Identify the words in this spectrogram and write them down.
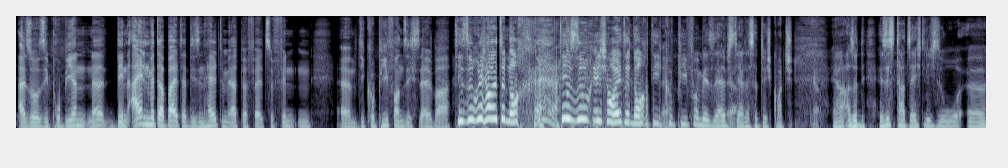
Also sie probieren, ne, den einen Mitarbeiter, diesen Held im Erdbeerfeld zu finden, ähm, die Kopie von sich selber. Die suche ich heute noch. Die suche ich heute noch, die Ja. Kopie von mir selbst. Ja, Ja. das ist natürlich Quatsch. Ja. Ja, also es ist tatsächlich so, äh,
